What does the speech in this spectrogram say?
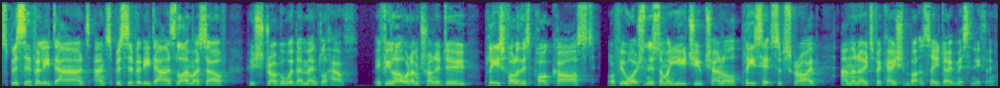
specifically dads and specifically dads like myself who struggle with their mental health. If you like what I'm trying to do, please follow this podcast, or if you're watching this on my YouTube channel, please hit subscribe and the notification button so you don't miss anything.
